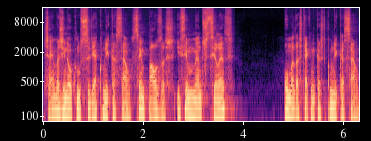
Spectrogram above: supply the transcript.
Já imaginou como seria a comunicação sem pausas e sem momentos de silêncio? Uma das técnicas de comunicação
